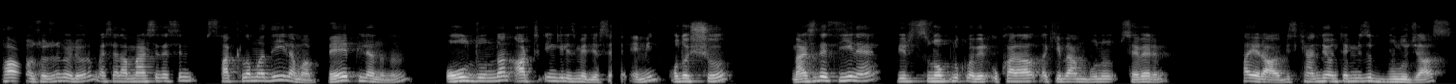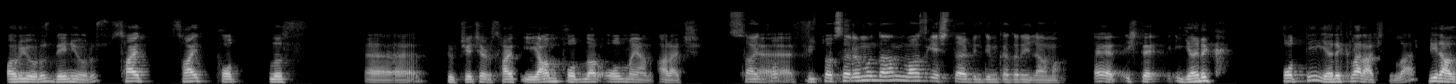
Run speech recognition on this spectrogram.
pardon sözünü bölüyorum. Mesela Mercedes'in saklama değil ama B planının olduğundan artık İngiliz medyası emin. O da şu. Mercedes yine bir snoblukla, bir ukalalıkla ki ben bunu severim. Hayır abi biz kendi yöntemimizi bulacağız. Arıyoruz, deniyoruz. Side, side podless e, Türkçe'ye çevir. Side, yan podlar olmayan araç. Sidepod E, fi- tasarımından vazgeçtiler bildiğim kadarıyla ama. evet işte yarık pod değil yarıklar açtılar. Biraz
